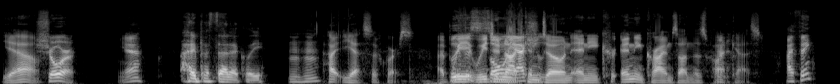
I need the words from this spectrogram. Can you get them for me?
Yeah. Sure. Yeah. Hypothetically, Mm-hmm. Hi, yes, of course. I believe We we do not actually- condone any any crimes on this podcast. I think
